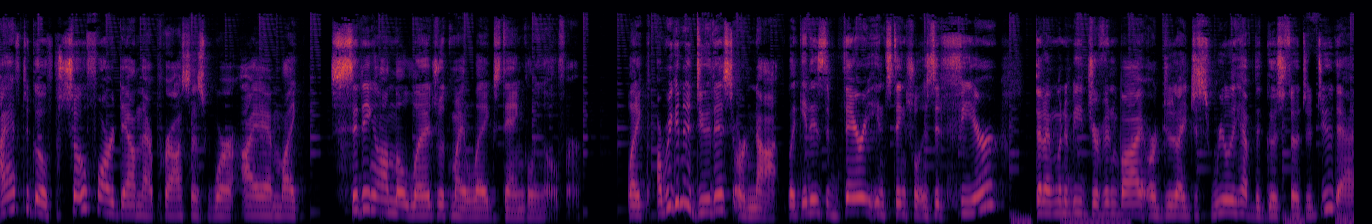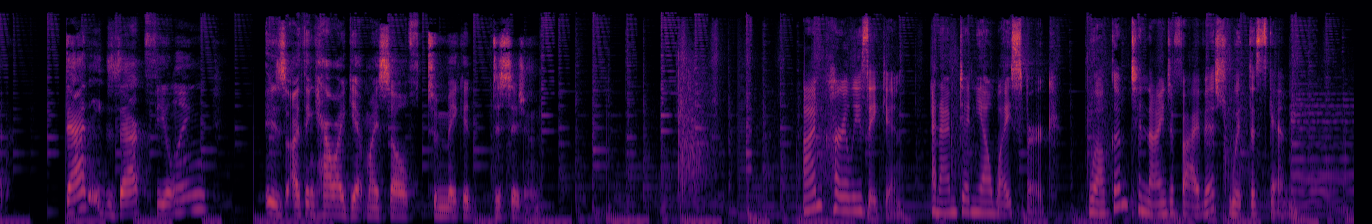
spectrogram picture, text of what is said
I have to go so far down that process where I am like sitting on the ledge with my legs dangling over. Like, are we going to do this or not? Like, it is very instinctual. Is it fear that I'm going to be driven by, or do I just really have the gusto to do that? That exact feeling is, I think, how I get myself to make a decision. I'm Carly Zakin. And I'm Danielle Weisberg. Welcome to 9 to 5 ish with the Skimm.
